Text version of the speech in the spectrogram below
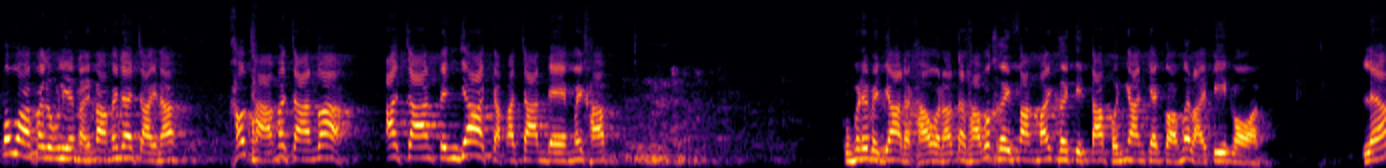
เมื่อวานไปโรงเรียนไหนมาไม่แน่ใจนะ เขาถามอาจารย์ว่า อาจารย์เป็นญาติกับอาจารย์แดงไหมครับกูไม่ได้เป็นญาติกับเขาอะนะแต่ถามว่าเคยฟังไหมเคยติดตามผลงานแกก่อนเมื่อหลายปีก่อน แล้ว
